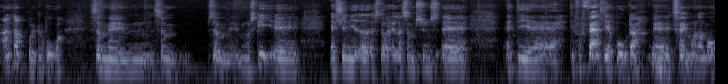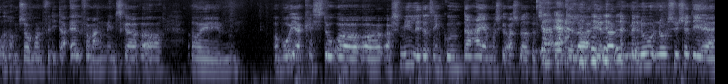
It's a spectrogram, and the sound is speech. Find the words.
andre bryggeboere, som, øh, som, som øh, måske øh, er generet af støj, eller som synes, øh, at det er, det er forfærdeligt at bo der øh, tre måneder om året om sommeren, fordi der er alt for mange mennesker, og, og, øh, og hvor jeg kan stå og, og, og smile lidt og tænke, gud, der har jeg måske også været på et Ja, tidspunkt, ja. eller, eller, men, men nu, nu synes jeg, det er,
